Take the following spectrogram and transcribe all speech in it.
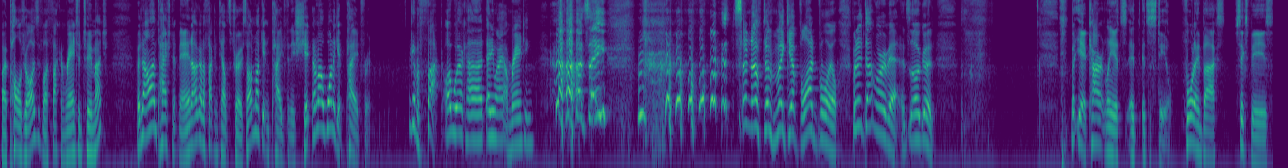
I apologise if I fucking ranted too much. But no, I'm passionate, man. I gotta fucking tell the truth. So I'm not getting paid for this shit, and I want to get paid for it. I give a fuck. I work hard. Anyway, I'm ranting. See? it's enough to make your blood boil. But it, don't worry about it. It's all good. But yeah, currently it's it, it's a steal. 14 bucks, six beers,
